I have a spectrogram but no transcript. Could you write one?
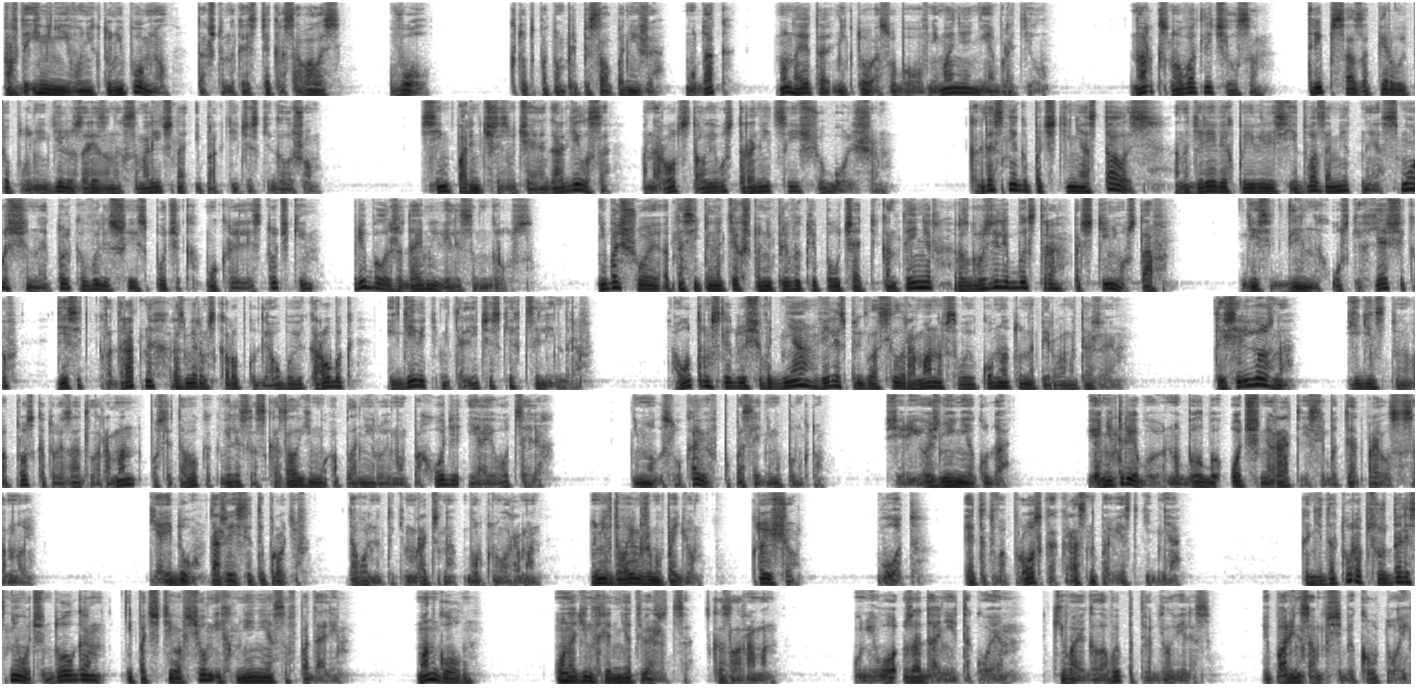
Правда, имени его никто не помнил, так что на кресте красовалось «Вол». Кто-то потом приписал пониже «Мудак», но на это никто особого внимания не обратил. Нарк снова отличился. Три пса за первую теплую неделю, зарезанных самолично и практически голышом. Сим парень чрезвычайно гордился, а народ стал его сторониться еще больше. Когда снега почти не осталось, а на деревьях появились едва заметные, сморщенные, только вылезшие из почек мокрые листочки, прибыл ожидаемый Велесом груз. Небольшой, относительно тех, что они привыкли получать контейнер, разгрузили быстро, почти не устав. 10 длинных узких ящиков, 10 квадратных размером с коробку для обуви коробок и 9 металлических цилиндров. А утром следующего дня Велес пригласил Романа в свою комнату на первом этаже. «Ты серьезно?» Единственный вопрос, который задал Роман после того, как Велес рассказал ему о планируемом походе и о его целях. Немного слукавив по последнему пункту. «Серьезнее некуда. Я не требую, но был бы очень рад, если бы ты отправился со мной». «Я иду, даже если ты против», — довольно-таки мрачно буркнул Роман. «Но не вдвоем же мы пойдем. Кто еще?» «Вот, этот вопрос как раз на повестке дня». Кандидатуры обсуждались не очень долго, и почти во всем их мнения совпадали. «Монгол». «Он один хрен не отвяжется», — сказал Роман. «У него задание такое», — кивая головой, подтвердил Велес. И парень сам по себе крутой.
